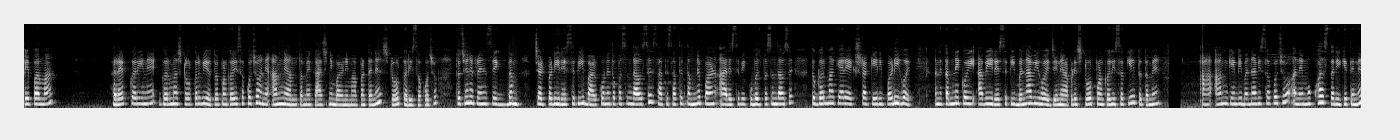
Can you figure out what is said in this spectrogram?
પેપરમાં રેપ કરીને ઘરમાં સ્ટોર કરવી હોય તો પણ કરી શકો છો અને આમને આમ તમે કાચની બરણીમાં પણ તેને સ્ટોર કરી શકો છો. તો છે ને ફ્રેન્ડ્સ, એકદમ ચટપટી રેસીપી બાળકોને તો પસંદ આવશે, સાથે સાથે તમને પણ આ રેસીપી ખૂબ જ પસંદ આવશે. તો ઘરમાં ક્યારે એક્સ્ટ્રા કેરી પડી હોય અને તમને કોઈ આવી રેસીપી બનાવવી હોય જેને આપણે સ્ટોર પણ કરી શકીએ, તો તમે આ આમ કેન્ડી બનાવી શકો છો અને મુખવાસ તરીકે તેને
